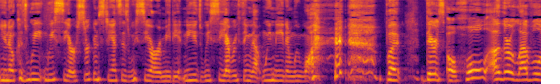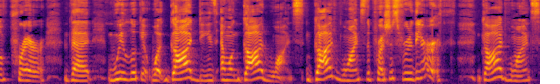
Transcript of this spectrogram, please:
you know because we we see our circumstances we see our immediate needs we see everything that we need and we want but there's a whole other level of prayer that we look at what God needs and what God wants. God wants the precious fruit of the earth. God wants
